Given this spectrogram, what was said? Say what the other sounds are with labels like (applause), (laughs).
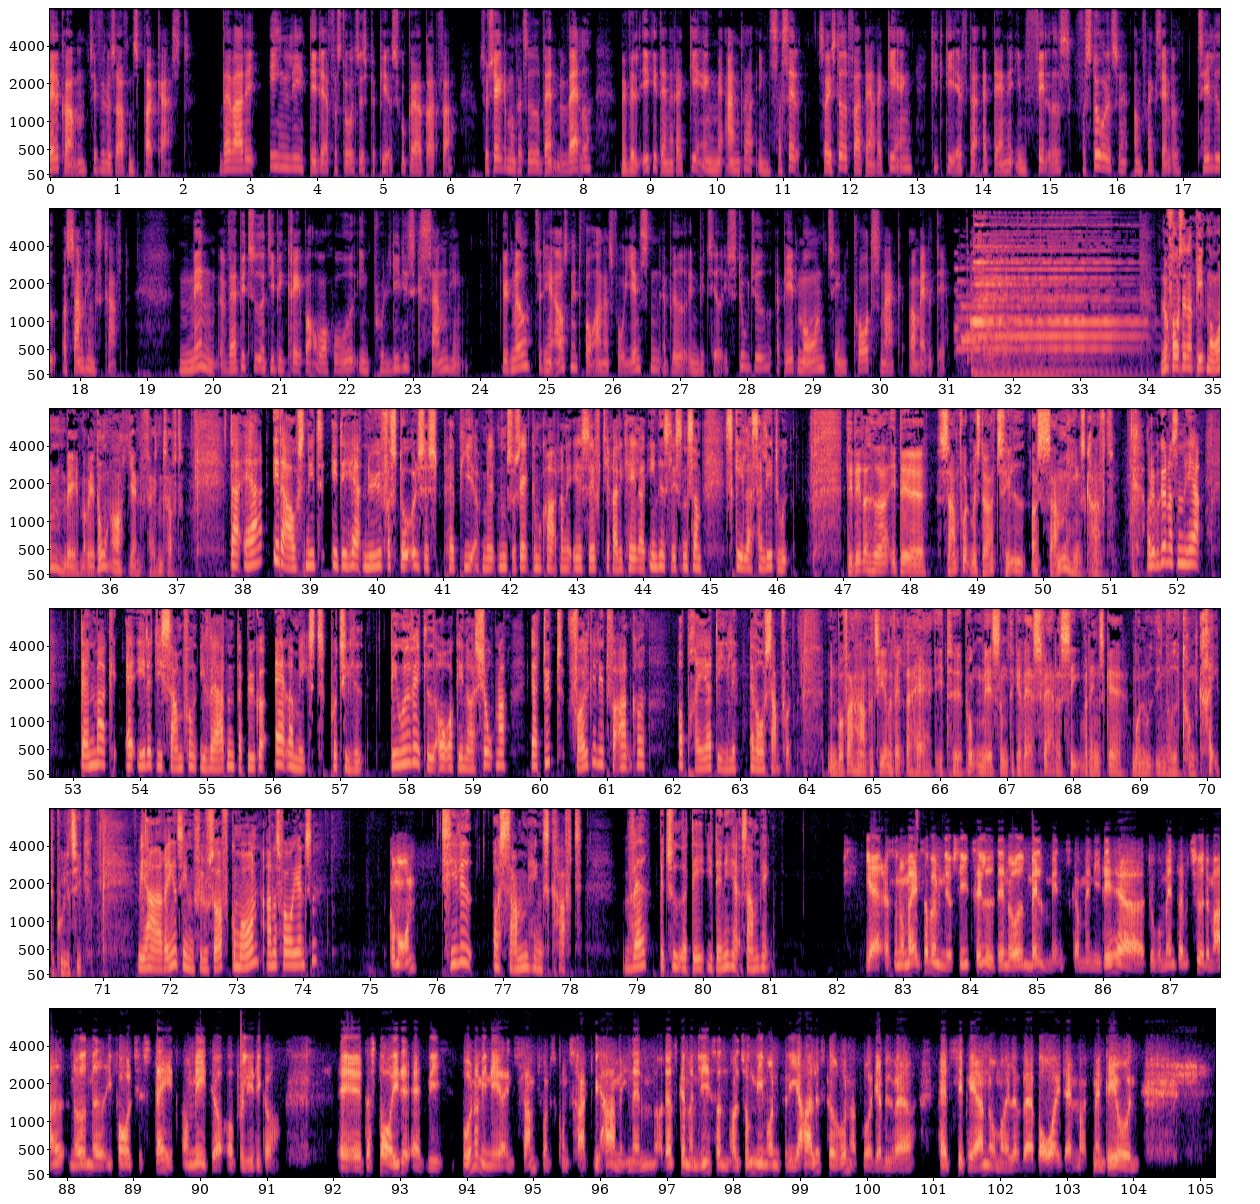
Velkommen til Filosofens podcast. Hvad var det egentlig, det der forståelsespapir skulle gøre godt for? Socialdemokratiet vandt valget, men vil ikke danne regering med andre end sig selv. Så i stedet for at danne regering, gik de efter at danne en fælles forståelse om for eksempel tillid og sammenhængskraft. Men hvad betyder de begreber overhovedet i en politisk sammenhæng? Lyt med til det her afsnit, hvor Anders Fogh Jensen er blevet inviteret i studiet af p Morgen til en kort snak om alt det. Nu fortsætter Pete Morgen med Maria Don og Jan Falkentoft. Der er et afsnit i det her nye forståelsespapir mellem Socialdemokraterne, SF, de radikale og enhedslisten, som skiller sig lidt ud. Det er det, der hedder et øh, samfund med større tillid og sammenhængskraft. Og det begynder sådan her. Danmark er et af de samfund i verden, der bygger allermest på tillid. Det er udviklet over generationer, er dybt folkeligt forankret og præger dele af vores samfund. Men hvorfor har partierne valgt at have et øh, punkt med, som det kan være svært at se, hvordan skal munde ud i noget konkret politik? Vi har ringet til en filosof. Godmorgen, Anders Fogh Jensen. Godmorgen. Tillid og sammenhængskraft. Hvad betyder det i denne her sammenhæng? Ja, altså normalt så vil man jo sige, at tillid det er noget mellem mennesker, men i det her dokument, der betyder det meget noget med i forhold til stat og medier og politikere. Øh, der står i det, at vi underminerer en samfundskontrakt, vi har med hinanden, og der skal man lige sådan holde tungen lige i munden, fordi jeg har aldrig skrevet under på, at jeg vil være, have et CPR-nummer eller være borger i Danmark, men det er jo en,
